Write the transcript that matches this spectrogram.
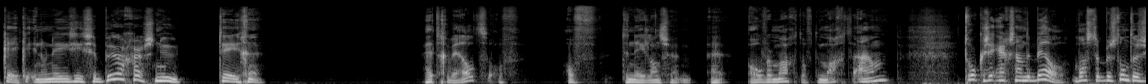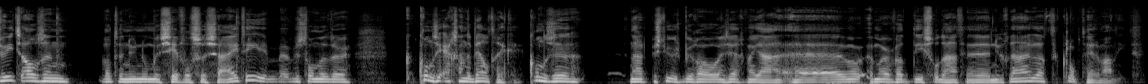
keken Indonesische burgers nu tegen het geweld of of de Nederlandse uh, overmacht of de macht aan. Trokken ze ergens aan de bel? Was er, bestond er zoiets als een, wat we nu noemen civil society? Bestonden er, konden ze ergens aan de bel trekken? Konden ze naar het bestuursbureau en zeggen van ja, uh, maar wat die soldaten nu gedaan hebben, dat klopt helemaal niet.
